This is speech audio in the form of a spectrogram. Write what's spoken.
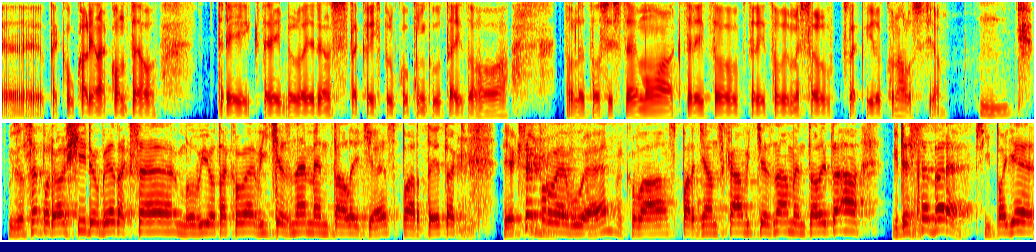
eh, tak koukali na Conteho, který, který byl jeden z takových průkopníků tady toho a tohoto systému a který to, který to vymyslel k takové dokonalosti. No. Hmm. Už zase po další době tak se mluví o takové vítězné mentalitě Sparty, tak jak se projevuje taková spartianská vítězná mentalita a kde se bere? V případě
